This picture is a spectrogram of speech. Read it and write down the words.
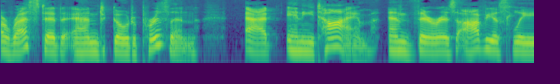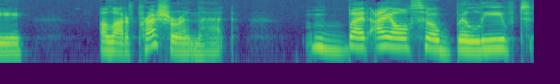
arrested and go to prison at any time, and there is obviously a lot of pressure in that. But I also believed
